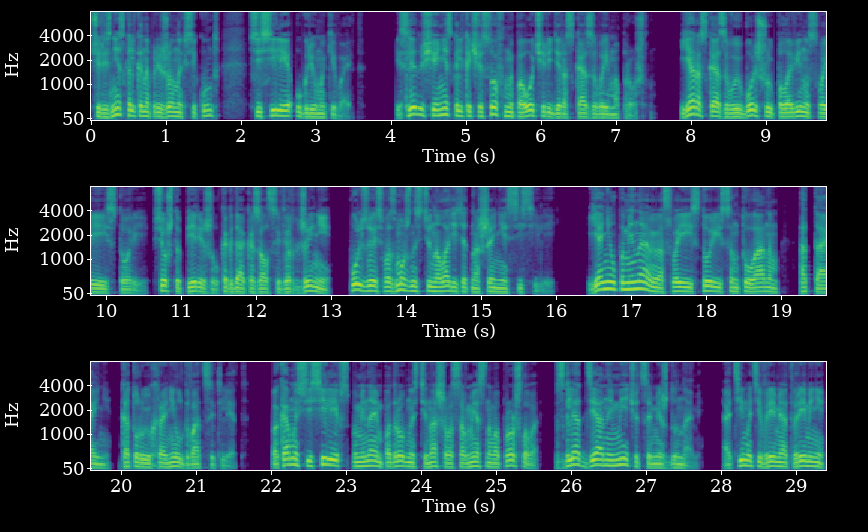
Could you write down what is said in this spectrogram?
Через несколько напряженных секунд Сесилия угрюмо кивает. И следующие несколько часов мы по очереди рассказываем о прошлом. Я рассказываю большую половину своей истории, все, что пережил, когда оказался в Вирджинии, пользуясь возможностью наладить отношения с Сесилией. Я не упоминаю о своей истории с Антуаном, о тайне, которую хранил 20 лет. Пока мы с Сесилией вспоминаем подробности нашего совместного прошлого, взгляд Дианы мечется между нами, а Тимати время от времени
